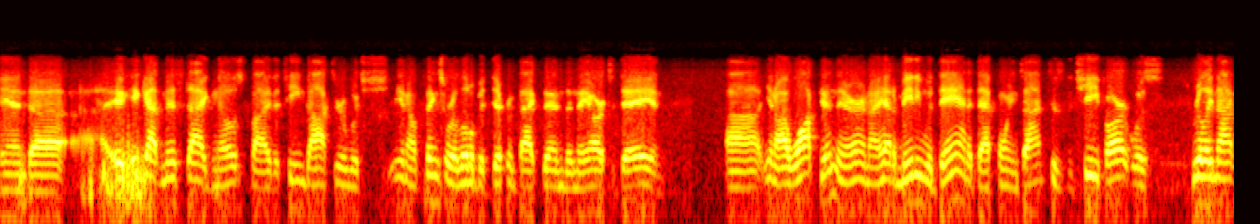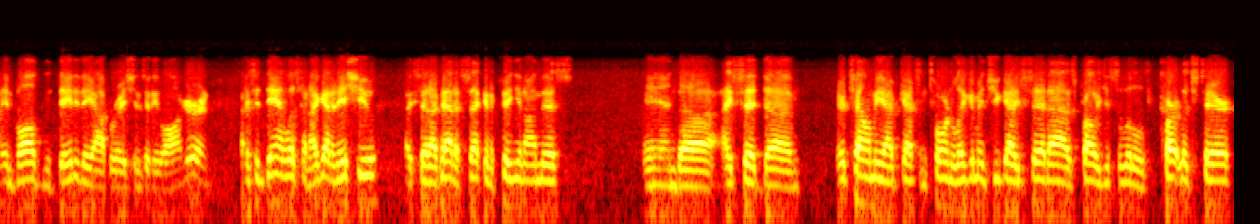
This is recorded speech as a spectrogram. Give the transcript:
and uh, it, it got misdiagnosed by the team doctor, which you know things were a little bit different back then than they are today. And uh, you know, I walked in there and I had a meeting with Dan at that point in time because the chief art was really not involved in the day-to-day operations any longer. And I said, Dan, listen, I got an issue. I said I've had a second opinion on this, and uh, I said uh, they're telling me I've got some torn ligaments. You guys said uh, it's probably just a little cartilage tear,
